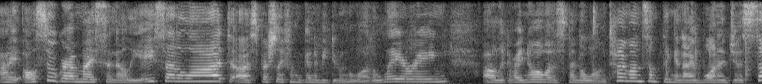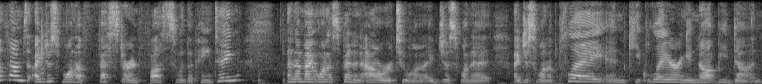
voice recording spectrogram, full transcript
I also grab my Sennelier set a lot, uh, especially if I'm going to be doing a lot of layering. Uh, like if I know I want to spend a long time on something and I want to just, sometimes I just want to fester and fuss with a painting and I might want to spend an hour or two on it. I just want to, I just want to play and keep layering and not be done.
